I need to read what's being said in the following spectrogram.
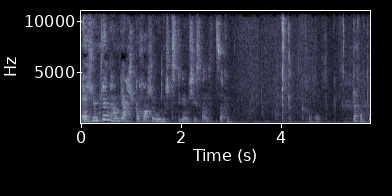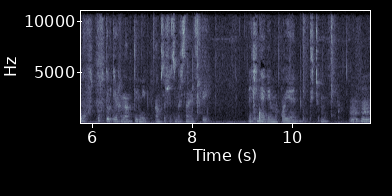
алимплен хамгийн алкохолыг үнэрчдэг юм шиг санагдсан. Яг хөө бүх бүх төрлийн намтыг нэг амсарч үзмэр санагдтыг. Аль нь яг амар гоё юм гэдэг ч юм уу. Аа.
